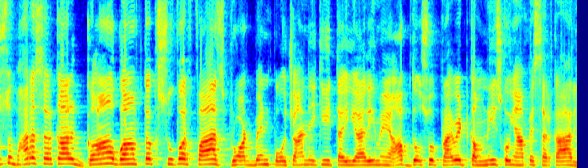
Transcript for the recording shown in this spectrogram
दोस्तों भारत सरकार गाँव गाँव तक सुपर फास्ट ब्रॉडबैंड पहुँचाने की तैयारी में। अब दोस्तों, प्राइवेट कंपनीज़ को यहाँ पे सरकार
